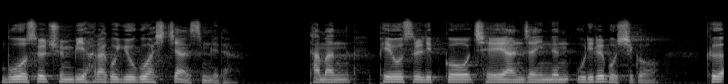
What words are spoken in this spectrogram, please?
무엇을 준비하라고 요구하시지 않습니다. 다만 베옷을 입고 제에 앉아 있는 우리를 보시고 그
